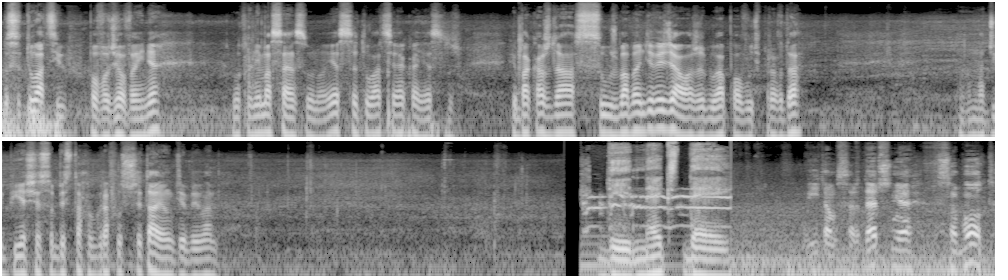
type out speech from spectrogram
do sytuacji powodziowej, nie? Bo to nie ma sensu. No, jest sytuacja jaka jest. Chyba każda służba będzie wiedziała, że była powódź, prawda? No, Na GPS-ie sobie z tachografu szczytają, gdzie byłem. the next day. Witam serdecznie w sobotę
